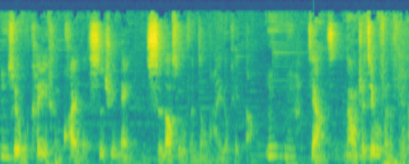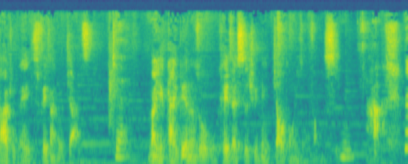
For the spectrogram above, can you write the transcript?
嗯所以我可以很快的市区内十到十五分钟哪里都可以到，嗯嗯，这样子。那我觉得这部分的服务大家觉得，哎，非常有价值。对。那也改变了说我可以在市区内交通一种方式。嗯，好。那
